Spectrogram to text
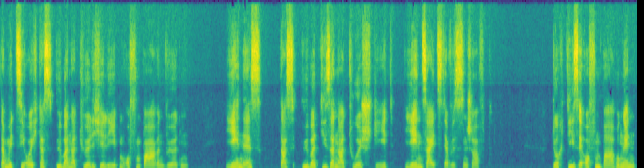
damit sie euch das übernatürliche Leben offenbaren würden. Jenes, das über dieser Natur steht, jenseits der Wissenschaft. Durch diese Offenbarungen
